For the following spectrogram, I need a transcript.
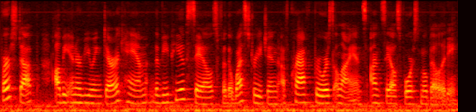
First up, I'll be interviewing Derek Hahm, the VP of Sales for the West Region of Craft Brewers Alliance on Salesforce Mobility.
